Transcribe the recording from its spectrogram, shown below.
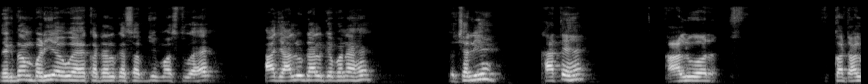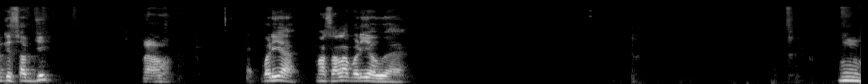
एकदम बढ़िया हुआ है कटहल का सब्ज़ी मस्त हुआ है। आज आलू डाल के बना है। तो चलिए खाते हैं। आलू और कटहल की सब्ज़ी। हाँ, बढ़िया मसाला बढ़िया हुआ है। हम्म।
